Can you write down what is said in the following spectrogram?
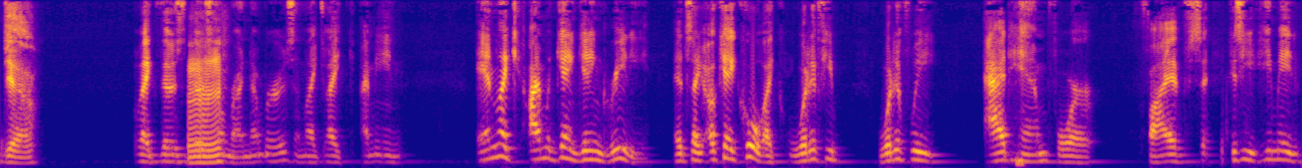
Yeah. Like those those Mhm. home run numbers and like like I mean, and like I'm again getting greedy. It's like okay, cool. Like what if you what if we add him for five because he he made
